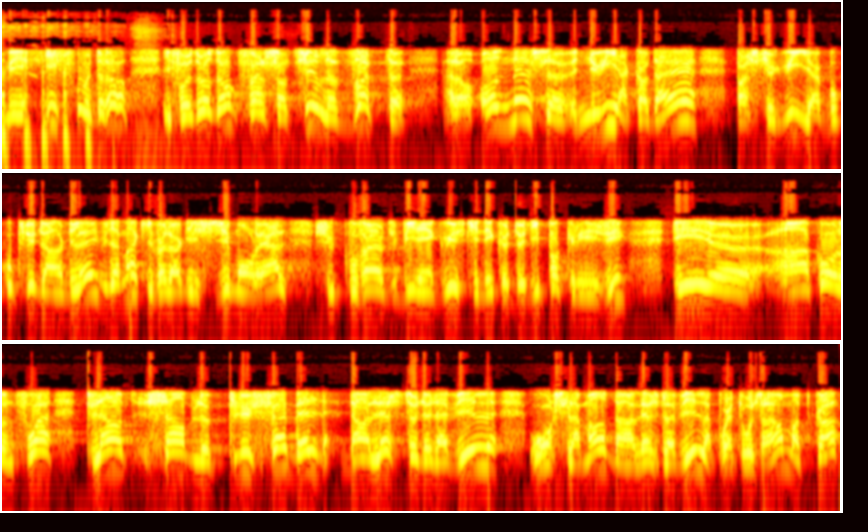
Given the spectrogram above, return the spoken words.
Mais il faudra, il faudra donc faire sortir le vote. Alors, Holness nuit à Coder parce que lui, il y a beaucoup plus d'anglais, évidemment, qui veulent angliciser Montréal sous le couvert du bilinguisme qui n'est que de l'hypocrisie. Et euh, encore une fois, Plante semble plus faible dans l'est de la ville, où on se lamente dans l'est de la ville, à Pointe-aux-Trembles. En tout cas,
